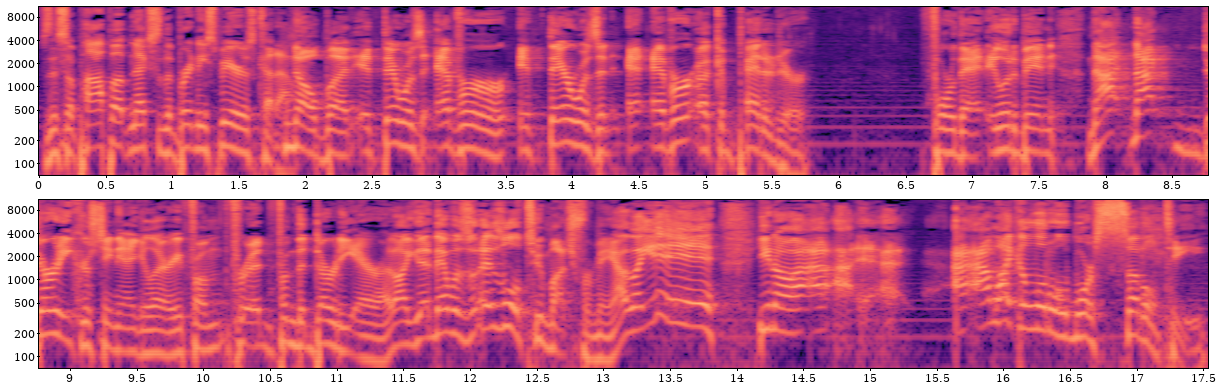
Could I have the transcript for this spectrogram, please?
Is this a pop up next to the Britney Spears cutout? No, but if there was ever if there was an ever a competitor for that, it would have been not not dirty Christina Aguilera from for, from the dirty era. Like that, that was it was a little too much for me. I was like, eh, you know, I I, I I like a little more subtlety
